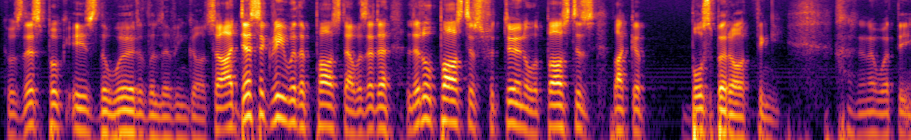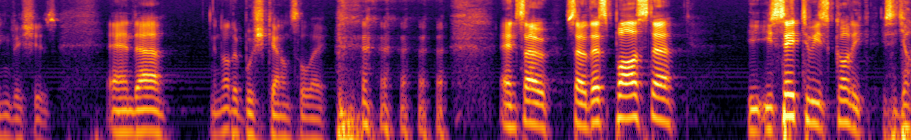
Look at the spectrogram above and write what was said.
Because this book is the word of the living God. So I disagree with a pastor. I was at a little pastor's fraternal. A pastor's like a bosberaad thingy. I don't know what the English is. And uh, not a bush council, eh? and so, so this pastor, he, he said to his colleague, he said, "Yeah,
